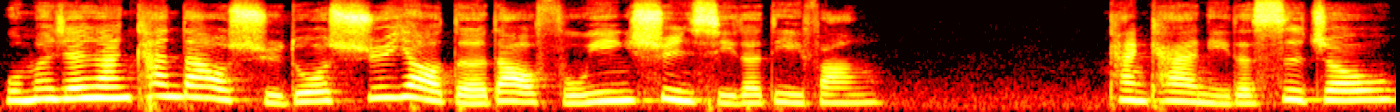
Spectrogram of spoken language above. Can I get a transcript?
我们仍然看到许多需要得到福音讯息的地方。看看你的四周，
